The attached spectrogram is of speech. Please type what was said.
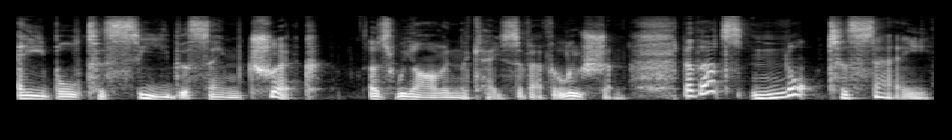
able to see the same trick as we are in the case of evolution. Now, that's not to say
